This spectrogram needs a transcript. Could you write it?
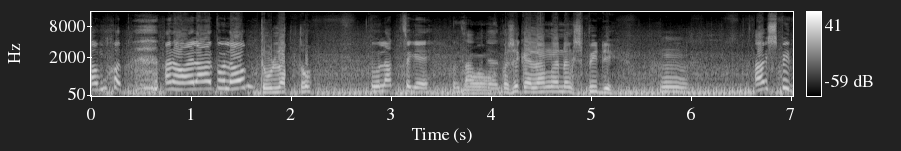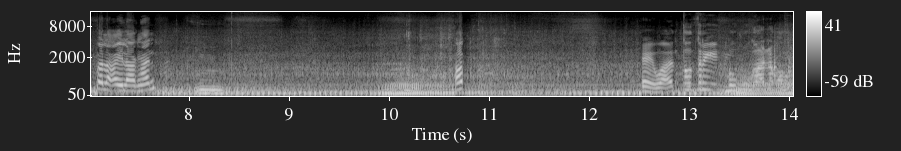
Kamot! Ano, kailangan tulong? Tulak to. Tulak, sige. Punta ako Oo, dyan. kasi kailangan ng speed eh. Hmm. Ah, speed pala kailangan? Mm. Up! Eh, 1, 2, 3. Bubuka na ako.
